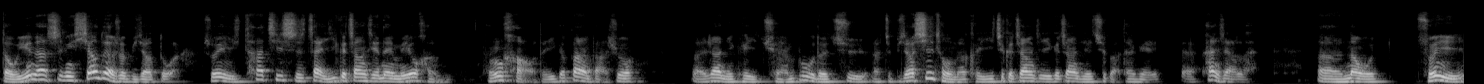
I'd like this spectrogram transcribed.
抖音的视频相对来说比较短，所以它其实在一个章节内没有很很好的一个办法说，呃，让你可以全部的去啊，就比较系统的可以这个章节一个章节去把它给呃看下来，呃，那我所以，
